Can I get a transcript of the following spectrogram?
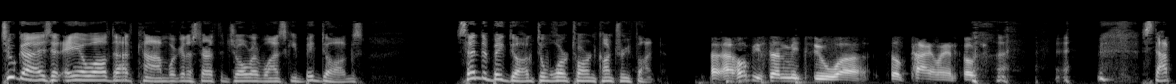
two guys at AOL dot com. We're going to start the Joel Radwanski Big Dogs. Send a big dog to War Torn Country Fund. I hope you send me to uh, to Thailand, Coach. Stop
